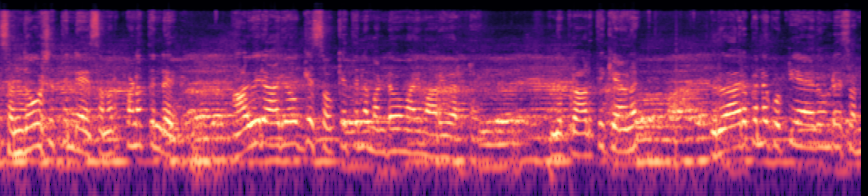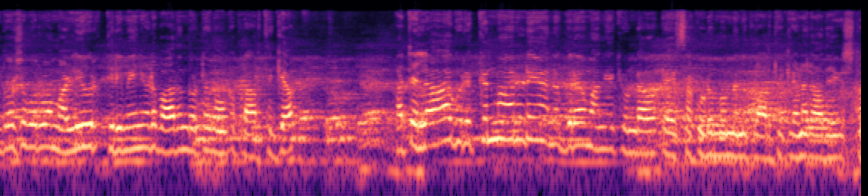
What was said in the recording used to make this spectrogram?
സന്തോഷത്തിന്റെ സമർപ്പണത്തിന്റെ ആയുരാരോഗ്യ സൗഖ്യത്തിന്റെ മണ്ഡപമായി മാറി വരട്ടെ. എന്ന് പ്രാർത്ഥിക്കുകയാണ്. ഗുരുവായൂരപ്പന്റെ കുട്ടിയായതുകൊണ്ട് സന്തോഷപൂർവം മള്ളിയൂർ തിരുമേനിയുടെ പാദം തൊട്ട് നമുക്ക് പ്രാർത്ഥിക്കാം. മറ്റെല്ലാ ഗുരുക്കന്മാരുടെയും അനുഗ്രഹം അങ്ങേക്കുണ്ടാവട്ടെ സ കുടുംബം എന്ന് പ്രാർത്ഥിക്കുകയാണ് രാധേകൃഷ്ണ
